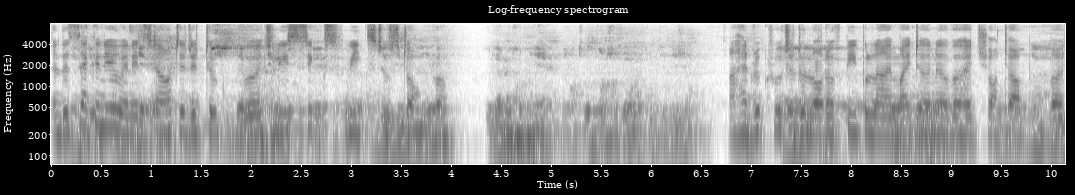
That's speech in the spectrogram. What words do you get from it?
and the second year when it started, it took virtually six weeks to stop. I had recruited a lot of people, and my turnover had shot up, but,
